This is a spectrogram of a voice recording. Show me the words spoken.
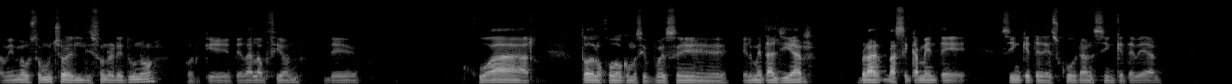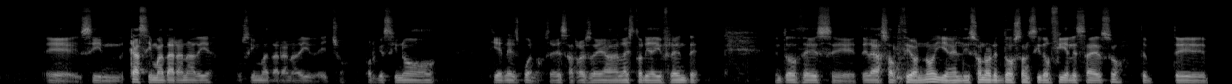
A mí me gustó mucho el Dishonored 1 porque te da la opción de jugar todo el juego como si fuese el Metal Gear, básicamente sin que te descubran, sin que te vean, eh, sin casi matar a nadie, o sin matar a nadie de hecho, porque si no tienes, bueno, se desarrolla la historia diferente. Entonces eh, te da esa opción, ¿no? Y en el Dishonored 2 han sido fieles a eso, te,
